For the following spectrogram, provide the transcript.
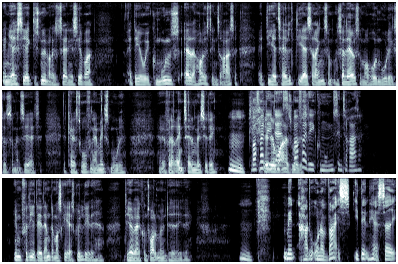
Jamen, jeg siger ikke, de snyder med resultaterne. Jeg siger bare, at det er jo i kommunens allerhøjeste interesse, at de her tal, de er så ringe, som, så lave som overhovedet muligt, ikke? så man ser, at, at katastrofen er mindst mulig, øh, for rent talmæssigt. Ikke? Mm. Hvorfor, er det, det, det deres, hvorfor er det i kommunens interesse? Jamen, fordi det er dem, der måske er skyldige i det her. De har været kontrolmyndighed i det. Mm. Men har du undervejs i den her sag,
